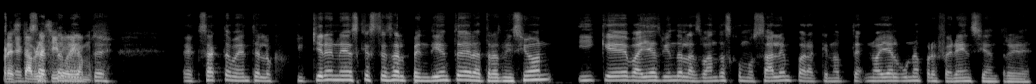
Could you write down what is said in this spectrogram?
preestablecido, digamos. Exactamente. Exactamente. Lo que quieren es que estés al pendiente de la transmisión y que vayas viendo las bandas como salen para que no, te- no haya alguna preferencia entre,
